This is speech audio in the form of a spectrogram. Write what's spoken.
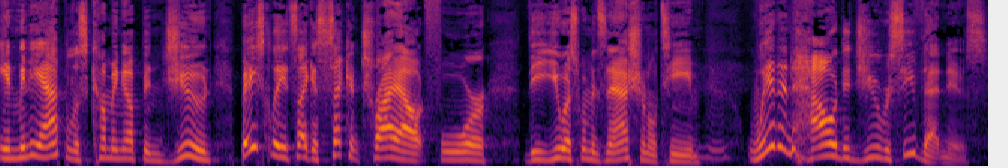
in Minneapolis coming up in June. Basically, it's like a second tryout for the US women's national team. Mm-hmm. When and how did you receive that news?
